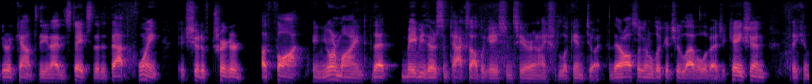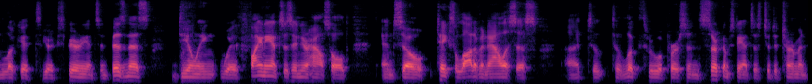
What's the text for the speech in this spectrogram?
your account to the United States, that at that point it should have triggered a thought in your mind that maybe there's some tax obligations here and I should look into it. They're also going to look at your level of education. They can look at your experience in business, dealing with finances in your household. And so it takes a lot of analysis uh, to, to look through a person's circumstances to determine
